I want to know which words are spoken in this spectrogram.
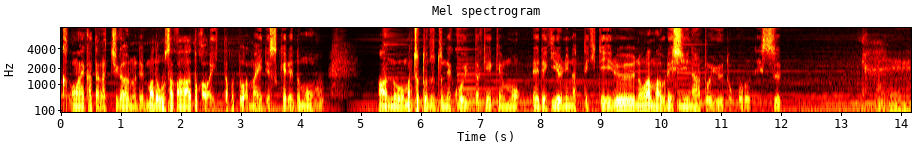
考え方が違うので、まだ大阪とかは行ったことはないですけれども、あの、まあ、ちょっとずつね、こういった経験もできるようになってきているのが、まあ、嬉しいなというところです。え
